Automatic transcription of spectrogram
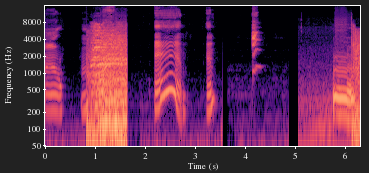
Ow. M. M. Oh,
